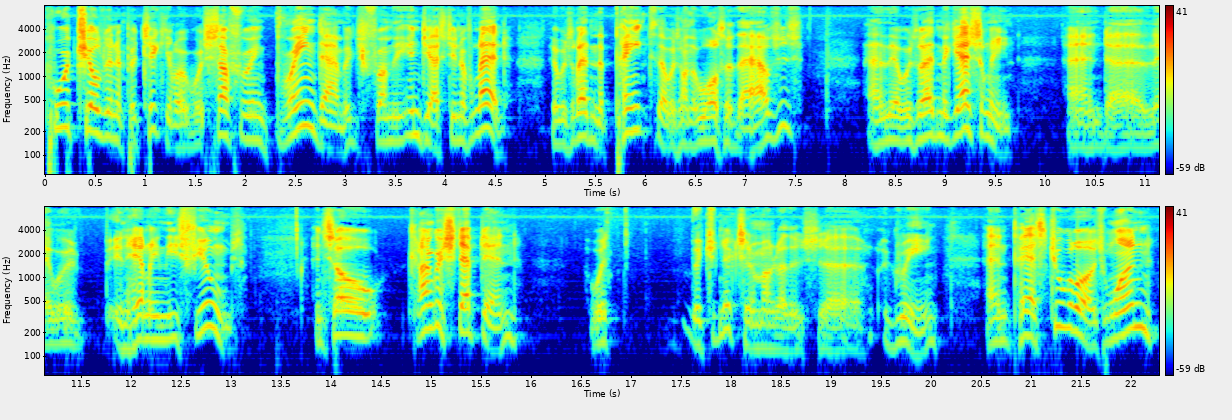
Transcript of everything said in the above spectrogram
poor children in particular were suffering brain damage from the ingestion of lead. There was lead in the paint that was on the walls of the houses and there was lead in the gasoline, and uh, they were inhaling these fumes. And so Congress stepped in with Richard Nixon, among others, uh, agreeing, and passed two laws. One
